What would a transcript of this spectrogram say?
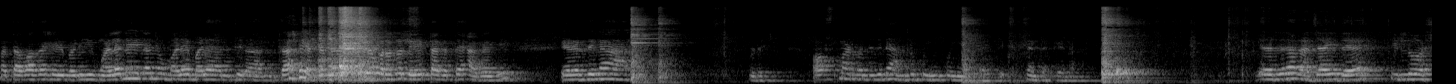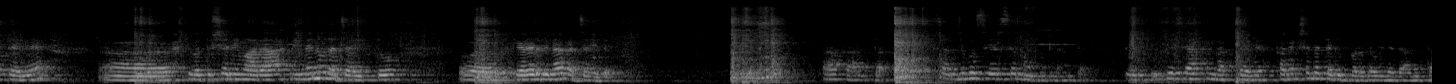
ಮತ್ತು ಅವಾಗ ಹೇಳಬೇಡಿ ಈಗ ಮಳೆನೇ ಇಲ್ಲ, ನೀವು ಮಳೆ ಮಳೆ ಅಂತೀರಾ ಅಂತ. ಯಾಕಂದರೆ ವೀಡಿಯೋ ಬರೋದು ಲೇಟ್ ಆಗುತ್ತೆ, ಹಾಗಾಗಿ ಎರಡು ದಿನ ಬಿಡಿ. ಆಫ್ ಮಾಡಿ ಬಂದಿದ್ದೀನಿ, ಅಂದರೂ ಕುಯ್ಯಿ ಕುಯ್ಯಿ ಅಂತೈತಿ ಎಂತಕ್ಕೇನ. ಎರಡು ದಿನ ರಜಾ ಇದೆ, ಇಲ್ಲೂ ಅಷ್ಟೇ ಇವತ್ತು ಶನಿವಾರ, ನಿನ್ನೆನೂ ರಜಾ ಇತ್ತು. ಎರಡು ದಿನ ರಜೆ ಇದೆ. ಸಾಕಾ ಅಂತ ಸಂಜೆಗೂ ಸೇರಿಸೇ ಮಾಡಿಬಿಡ್ಲ ಅಂತ ಯು ಪಿ ಎಸ್ ಯಾಕೆ ಹಂಗೆ ಆಗ್ತಾ ಇದೆ. ಕನೆಕ್ಷನ್ನೇ ತೆಗೆದು ಬರೋದು ಒಳ್ಳೇದಾ ಅಂತ.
